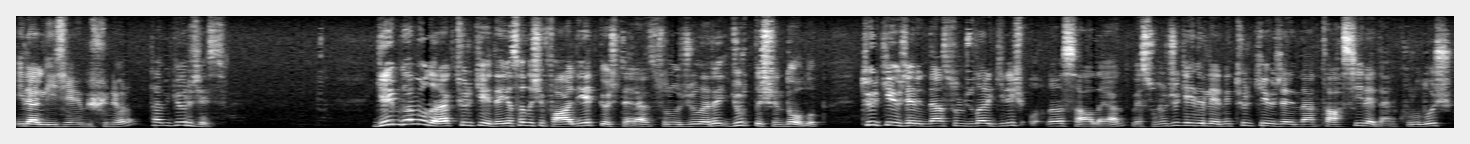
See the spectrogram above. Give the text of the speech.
ilerleyeceğini düşünüyorum. Tabi göreceğiz. GameGami olarak Türkiye'de yasa dışı faaliyet gösteren sunucuları yurt dışında olup Türkiye üzerinden sunuculara giriş sağlayan ve sunucu gelirlerini Türkiye üzerinden tahsil eden kuruluş,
